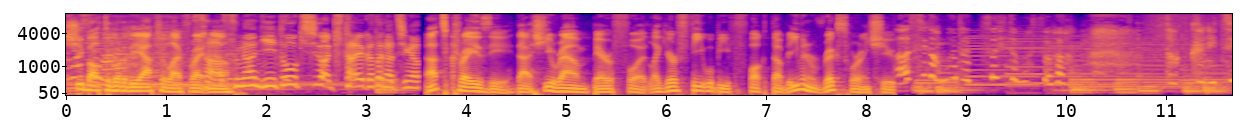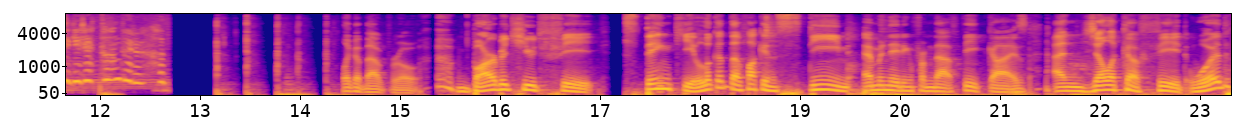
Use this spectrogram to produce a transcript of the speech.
She about to go to the afterlife right now. That's crazy that she ran barefoot. Like your feet would be fucked up. Even Rick's wearing shoes. Look at that, bro. Barbecued feet. Stinky. Look at the fucking steam emanating from that feet, guys. Angelica feet. Would?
